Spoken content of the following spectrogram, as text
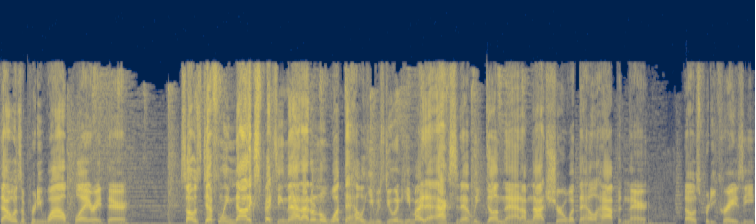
That was a pretty wild play right there. So I was definitely not expecting that. I don't know what the hell he was doing. He might have accidentally done that. I'm not sure what the hell happened there. That was pretty crazy.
